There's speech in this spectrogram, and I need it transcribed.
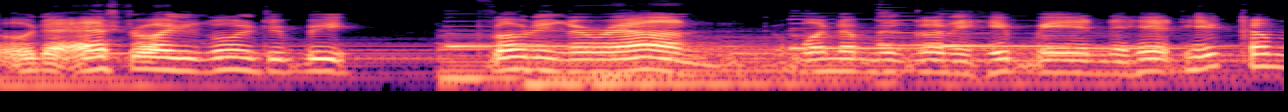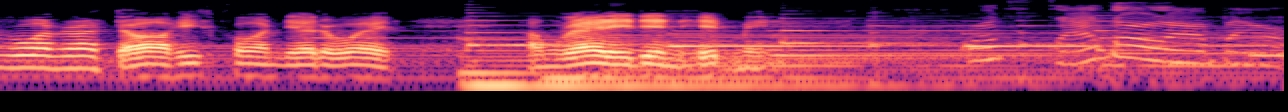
Oh, the asteroid is going to be floating around. One of them is going to hit me in the head. Here comes one right there. Oh, he's going the other way. I'm glad he didn't hit me. What's that all about?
